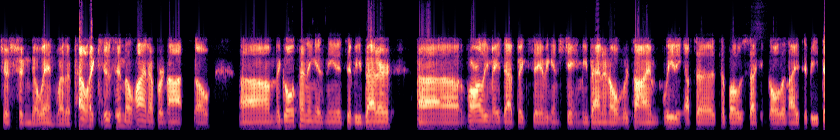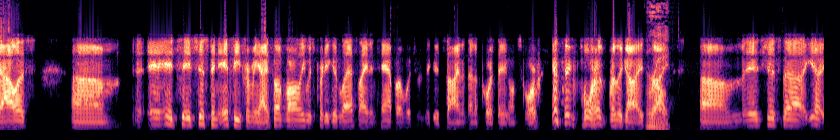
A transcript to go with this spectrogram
just shouldn't go in, whether Pelech is in the lineup or not. So um, the goaltending has needed to be better. Uh, Varley made that big save against Jamie Benn in overtime, leading up to, to Bo's second goal tonight to beat Dallas. Um, it's it's just been iffy for me. I thought Varley was pretty good last night in Tampa, which was a good sign. And then of course they don't score for for the guys. So, right. Um, it's just uh, yeah,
